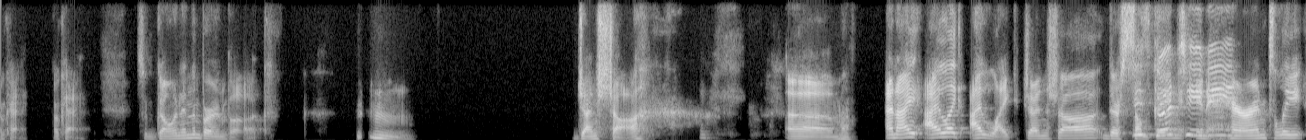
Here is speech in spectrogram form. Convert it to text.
Okay. Okay. So going in the burn book. Jen Shah. Um and I I like I like Jen Shah. There's something inherently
